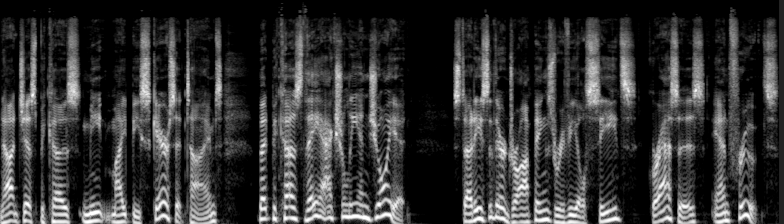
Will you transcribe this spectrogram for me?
not just because meat might be scarce at times, but because they actually enjoy it. Studies of their droppings reveal seeds, grasses, and fruits.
